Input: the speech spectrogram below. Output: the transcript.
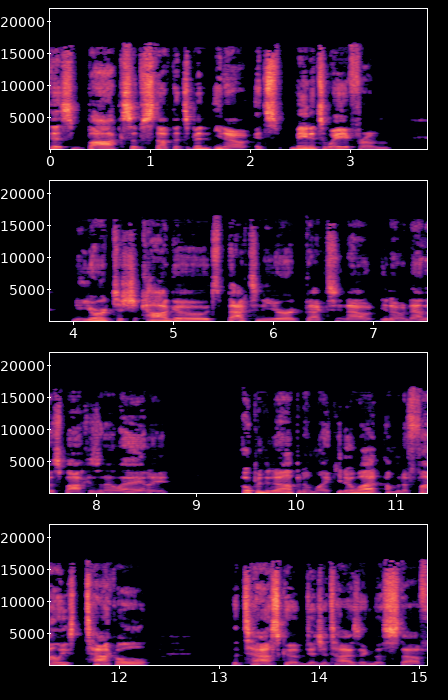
this box of stuff that's been you know it's made its way from New York to Chicago it's back to New York back to now you know now this box is in LA and I opened it up and I'm like you know what I'm gonna finally tackle the task of digitizing this stuff.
